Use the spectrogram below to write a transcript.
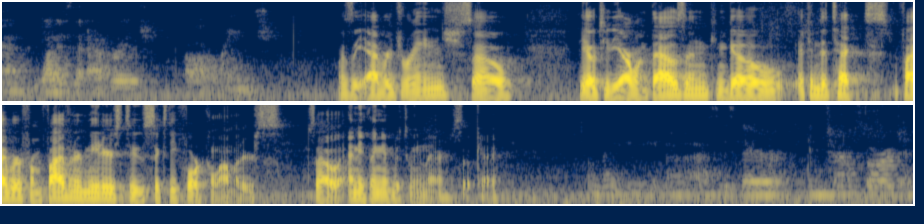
And what is the average uh, range? What's the average range? So the OTDR 1000 can go, it can detect fiber from 500 meters to 64 kilometers. So anything in between there is okay. Somebody uh, asked, is there internal storage and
